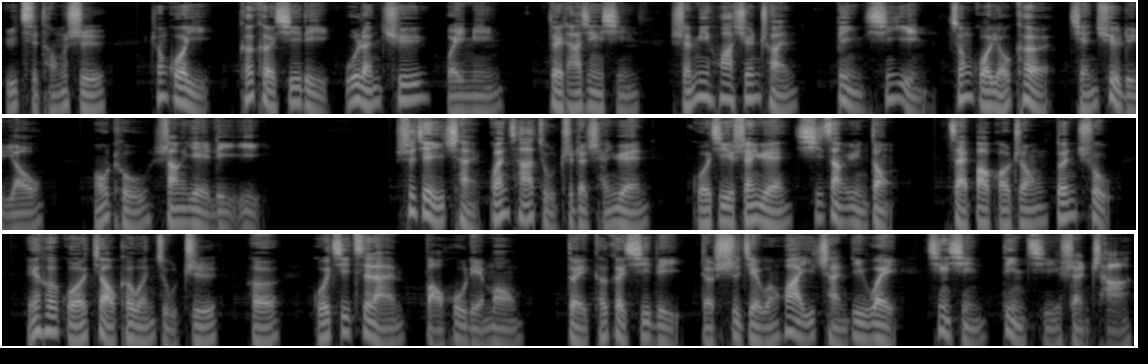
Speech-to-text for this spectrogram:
与此同时，中国以可可西里无人区为名，对它进行神秘化宣传，并吸引中国游客前去旅游。谋图商业利益。世界遗产观察组织的成员国际声援西藏运动，在报告中敦促联合国教科文组织和国际自然保护联盟对可可西里的世界文化遗产地位进行定期审查，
